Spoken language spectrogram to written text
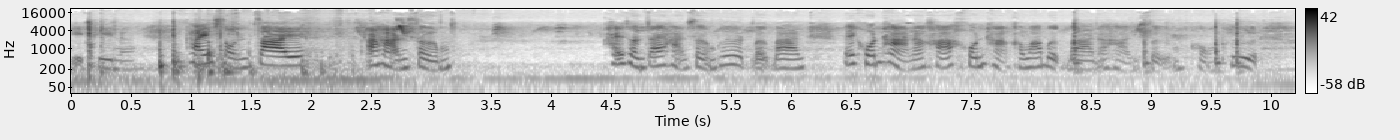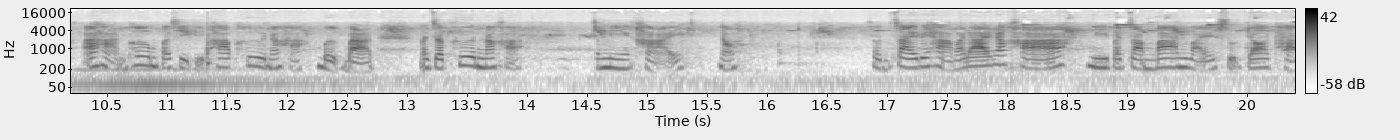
อีกทีหนึ่งใครสนใจอาหารเสริม ใครสนใจอาหารเสริมพืชเบิกบานไปค้นหานะคะ ค้นหาคำว่าเบิกบานอาหารเสริมของพืช อาหารเพิ่มประสิทธิภาพพืชนะคะ เบิกบานมันจะขึ้นนะคะ จะมีขายเนาะสนใจไปหามาได้นะคะ มีประจำบ้านไว้สุดยอดค่ะ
